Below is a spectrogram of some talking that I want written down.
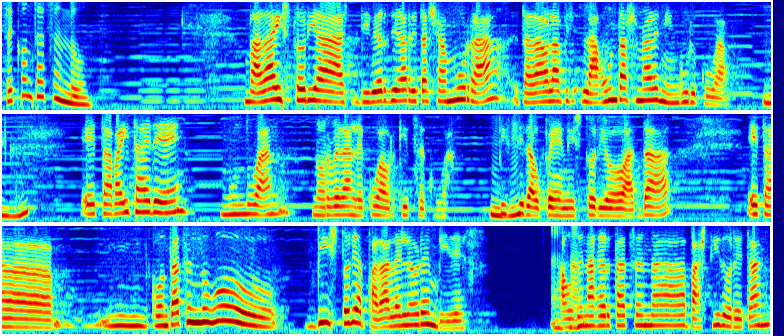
ze kontatzen du? Bada historia diberdigarri eta xamurra, eta da laguntasunaren ingurukua. Mhm. Eta baita ere, munduan norberan lekua aurkitzekoa. Mm Bizi daupen historio bat da, eta mm, kontatzen dugu bi historia paraleloren bidez. Hau dena gertatzen da bastidoretan,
